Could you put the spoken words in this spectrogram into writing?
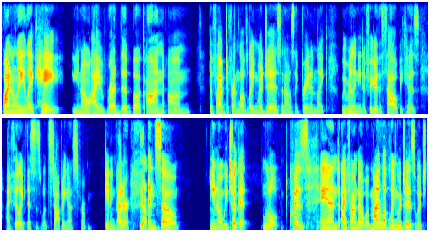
finally like hey, you know, I read the book on um the five different love languages and I was like, Braden, like we really need to figure this out because I feel like this is what's stopping us from getting better. Yeah. And so, you know, we took a little quiz and I found out what my love language is, which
